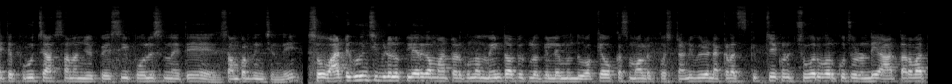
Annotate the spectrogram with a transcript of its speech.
అయితే ప్రూవ్ చేస్తానని చెప్పేసి పోలీసులను అయితే సంప్రదించింది. సో వాటి గురించి వీడియోలో క్లియర్ క్లియర్గా మాట్లాడుకుందాం. మెయిన్ టాపిక్లోకి వెళ్ళే ముందు ఒకే ఒక స్మాల్ రిక్వెస్ట్ అండి. వీడియోని అక్కడ స్కిప్ చేయకుండా చివరి వరకు చూడండి. ఆ తర్వాత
